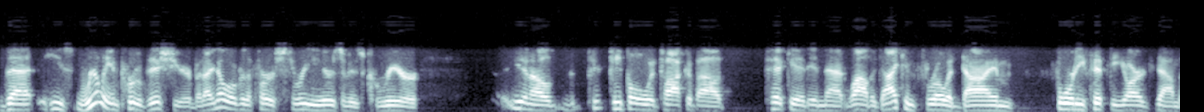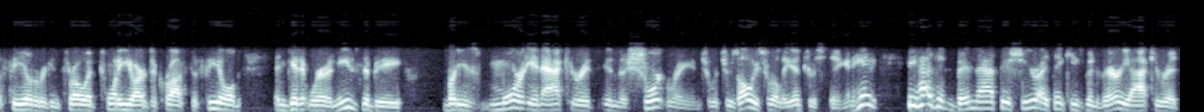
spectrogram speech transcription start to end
that he's really improved this year. But I know over the first three years of his career, you know, p- people would talk about Pickett in that, wow, the guy can throw a dime 40, 50 yards down the field, or he can throw it 20 yards across the field and get it where it needs to be. But he's more inaccurate in the short range, which was always really interesting. And he he hasn't been that this year. I think he's been very accurate,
